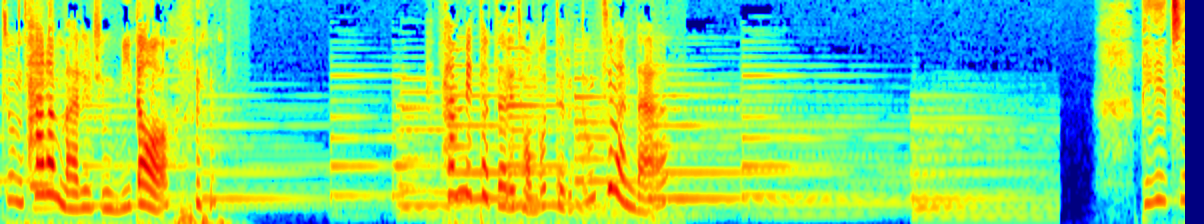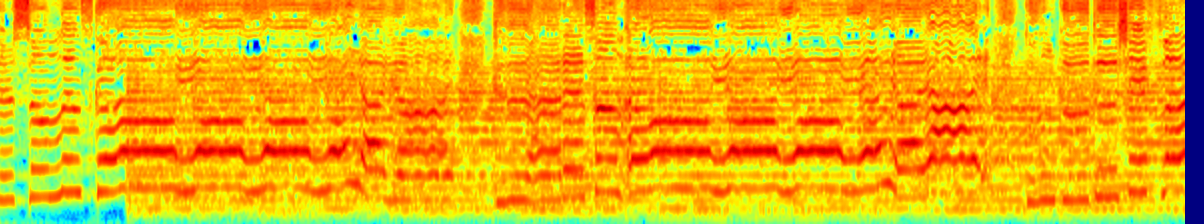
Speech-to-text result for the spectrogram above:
좀 사람 말을 좀 믿어. 3미터짜리 전봇대로 뚱침한다. 빛을 쏟는 sky 그 아래선 꿈꾸듯이 fly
